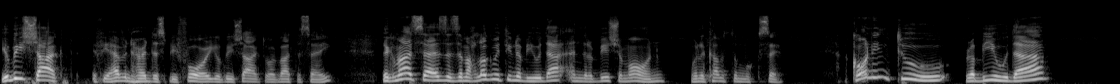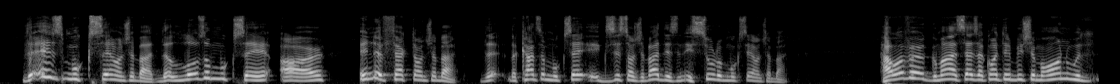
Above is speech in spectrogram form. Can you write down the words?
You'll be shocked if you haven't heard this before. You'll be shocked. What we're about to say. The Gemara says there's a mahlok between Rabbi Yehuda and Rabbi Shimon when it comes to mukseh. According to Rabbi Yehuda, there is mukseh on Shabbat. The laws of mukseh are in effect on Shabbat. The, the concept of mukseh exists on Shabbat. There's an isur of mukseh on Shabbat. However, Gemara says according to Rabbi Shimon, with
